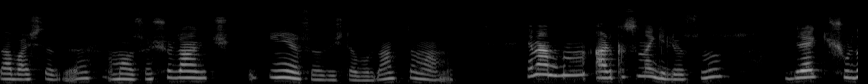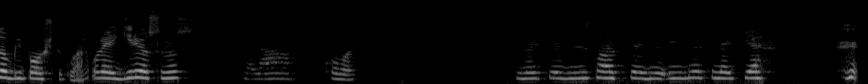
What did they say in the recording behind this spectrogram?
Daha başladı. Ama olsun. Şuradan iniyorsunuz işte buradan. Tamam mı? Hemen bunun arkasına geliyorsunuz. Direkt şurada bir boşluk var. Oraya giriyorsunuz. Selam. Kolay. Sinekler bizi takip ediyor. İzle sinek gel.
